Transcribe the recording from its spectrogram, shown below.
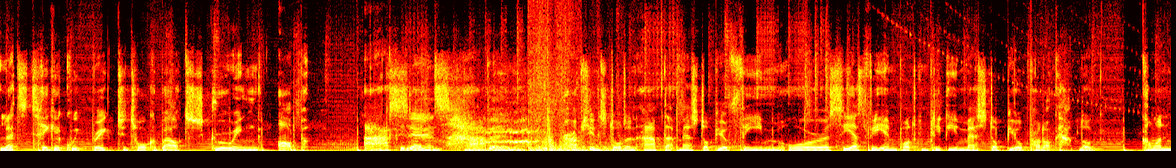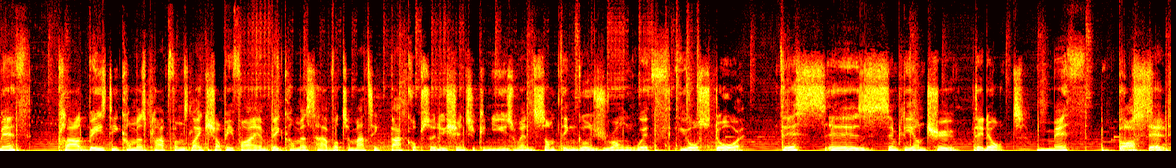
Let's take a quick break to talk about screwing up. Accidents happen. Perhaps you installed an app that messed up your theme, or a CSV import completely messed up your product catalog. Common myth cloud based e commerce platforms like Shopify and BigCommerce have automatic backup solutions you can use when something goes wrong with your store. This is simply untrue. They don't. Myth busted.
